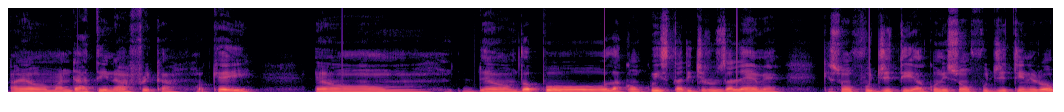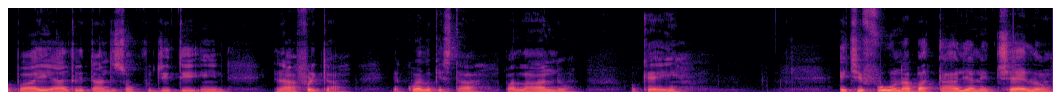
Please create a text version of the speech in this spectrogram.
uh, mandati in Africa, ok? Um, um, dopo la conquista di Gerusalemme, che sono fuggiti, alcuni sono fuggiti in Europa e altri tanti sono fuggiti in, in Africa. È quello che sta parlando ok? E ci fu una battaglia nel cielo,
